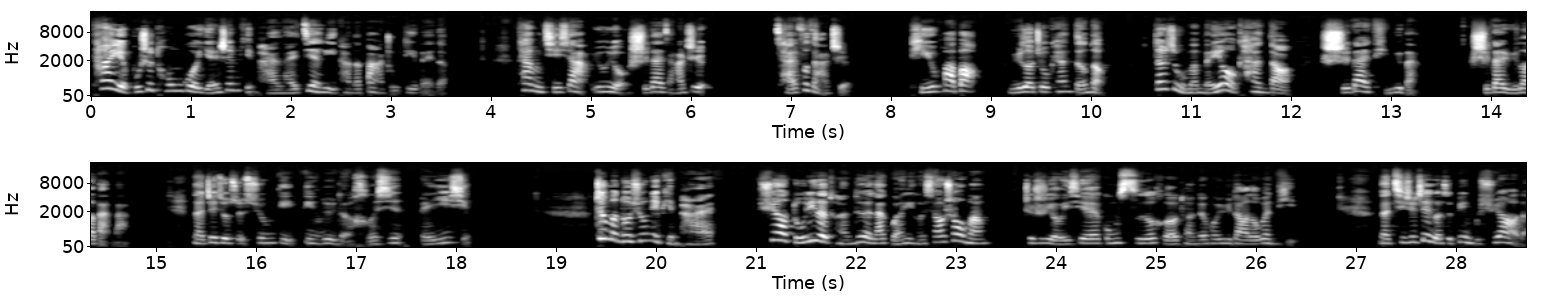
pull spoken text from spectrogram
它也不是通过延伸品牌来建立它的霸主地位的。Time 旗下拥有《时代》杂志、《财富》杂志、《体育画报》、《娱乐周刊》等等，但是我们没有看到《时代》体育版、《时代》娱乐版吧？那这就是兄弟定律的核心唯一性。这么多兄弟品牌，需要独立的团队来管理和销售吗？这是有一些公司和团队会遇到的问题。那其实这个是并不需要的，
